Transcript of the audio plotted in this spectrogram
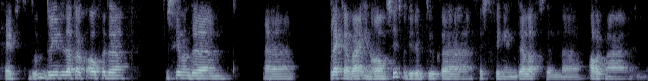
heeft doen. Doen jullie dat ook over de verschillende uh, plekken waar in Holland zit? Want jullie hebben natuurlijk vestigingen in Delft en Alkmaar. En,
